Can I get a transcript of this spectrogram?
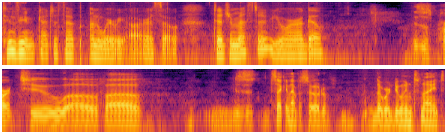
Tinsian catch us up on where we are. So, Dungeon Master, you are a go. This is part two of uh, this is the second episode of that we're doing tonight,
